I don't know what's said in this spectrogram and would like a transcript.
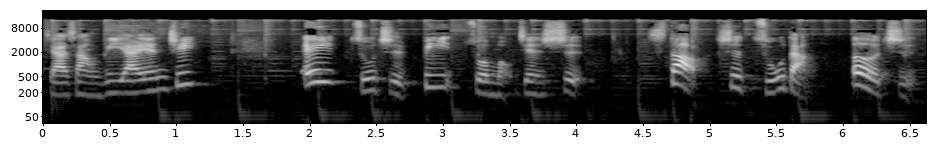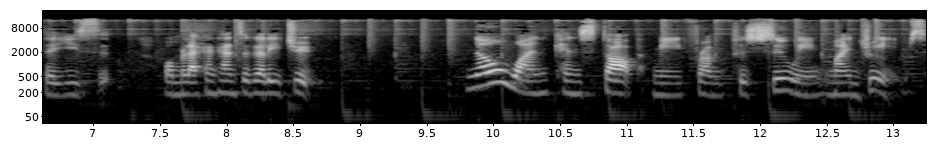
加上 v i n g，A 阻止 B 做某件事 ，stop 是阻挡、遏制的意思。我们来看看这个例句：No one can stop me from pursuing my dreams。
